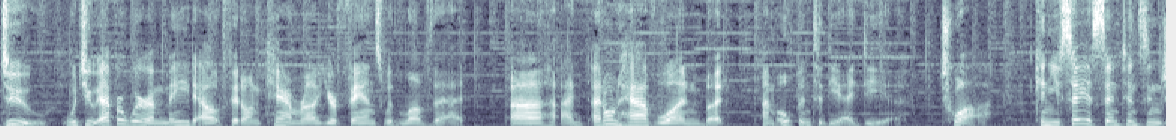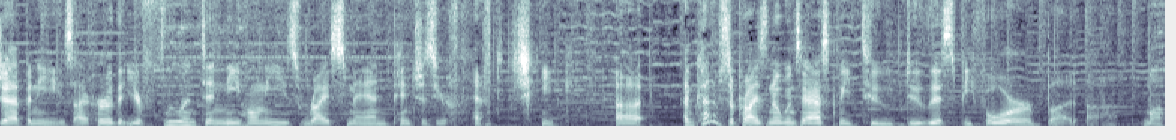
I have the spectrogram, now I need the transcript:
Do, would you ever wear a maid outfit on camera? Your fans would love that. Uh, I, I don't have one, but I'm open to the idea. Toi, can you say a sentence in Japanese? I heard that you're fluent in Nihonese. Rice man pinches your left cheek. Uh, I'm kind of surprised no one's asked me to do this before, but, uh, まあ、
